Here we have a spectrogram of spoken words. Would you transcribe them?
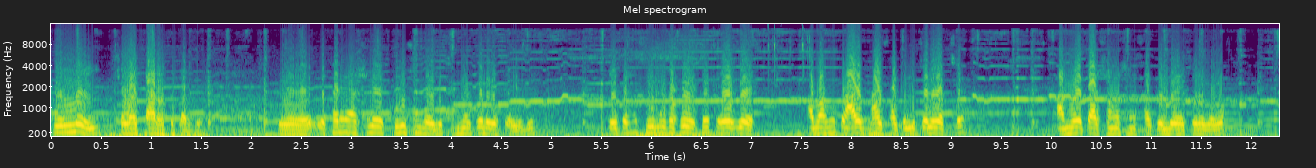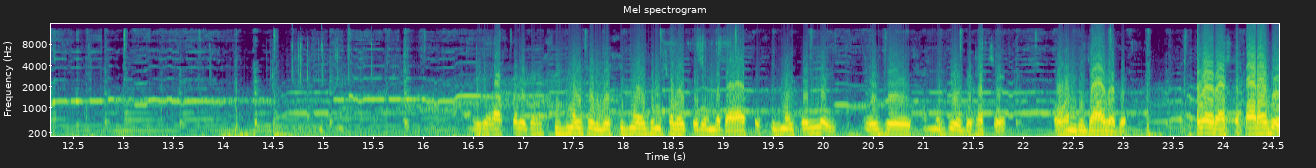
করলেই সবাই পার হতে পারবে। তো এখানে আসলে খুবই সুন্দর সিগন্যাল করে গেছে অলরেডি এই পাশে তো এই যে আমার মতো আরেক ভাই সাইকেলে চলে যাচ্ছে। আমিও তার সঙ্গে সঙ্গে সাইকেল নিয়ে চলে যাব। রাস্তার এখানে সিগন্যাল করবে সিগন্যাল জন্য সবাই করে আমরা দাঁড়া আছে সিগন্যাল করলেই এই যে সামনে দিয়ে দেখাচ্ছে, ওখান দিয়ে যাওয়া যাবে। সবাই রাস্তা পার হবে,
